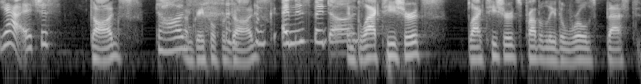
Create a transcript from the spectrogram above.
yeah, it's just Dogs. dogs. I'm grateful for dogs. I miss my dogs. and black t-shirts. Black t-shirts, probably the world's best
